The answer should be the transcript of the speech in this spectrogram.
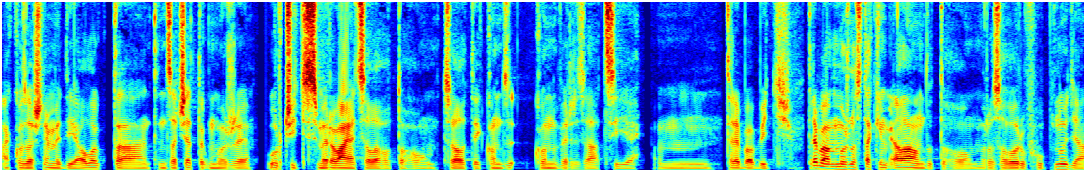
ako začneme dialog, tá, ten začiatok môže určiť smerovanie celého toho, celej tej kon- konverzácie. Um, treba byť, treba možno s takým elánom do toho rozhovoru vhupnúť a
